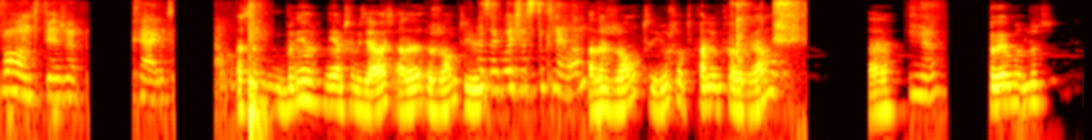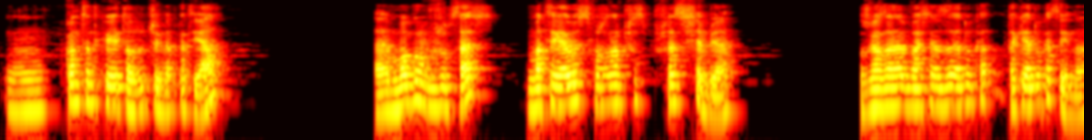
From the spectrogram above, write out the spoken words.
Wątpię, że w kraju to. Znaczy, bo nie, wiem- nie wiem, czy widziałaś, ale rząd No już, za głośno stuknęłam. ale rząd już odpalił program, e, No. którym ludzi, mm, content creatorzy, czyli na przykład ja, mogą wrzucać materiały stworzone przez, przez siebie. Związane właśnie z eduka- takie edukacyjne.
